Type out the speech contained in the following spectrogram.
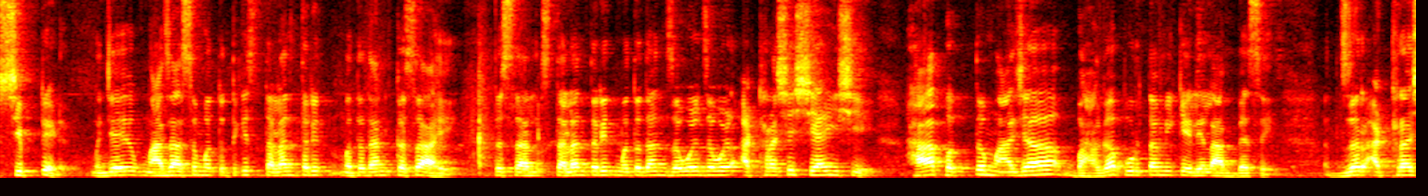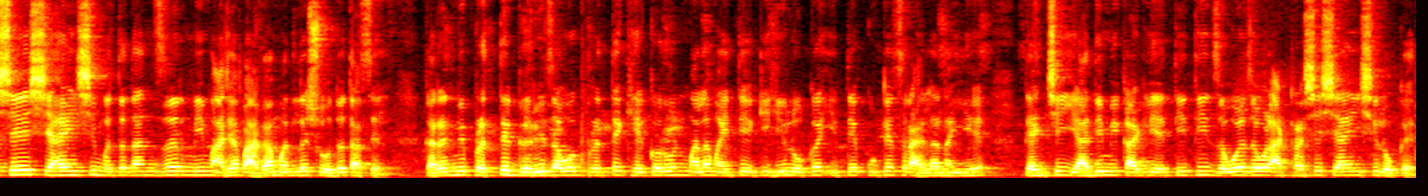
शिफ्टेड म्हणजे माझं असं मत होतं की स्थलांतरित मतदान कसं आहे? तर स्थल स्थलांतरित मतदान जवळजवळ अठराशे शहाऐंशी हा फक्त माझ्या भागापुरता मी केलेला अभ्यास आहे. जर अठराशे शहाऐंशी मतदान जर मी माझ्या भागामधलं शोधत असेल कारण मी प्रत्येक घरी जाऊन प्रत्येक हे करून मला माहिती आहे की ही लोक इथे कुठेच राहायला नाही आहे त्यांची यादी मी काढली आहे. ती ती जवळजवळ अठराशे शहाऐंशी लोक आहेत.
